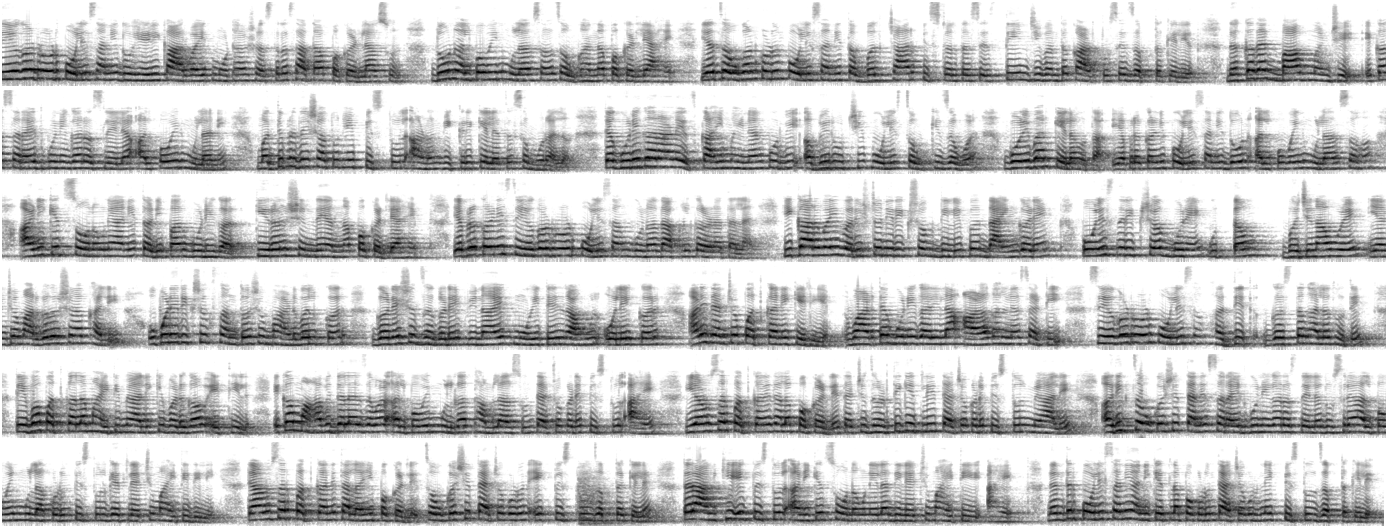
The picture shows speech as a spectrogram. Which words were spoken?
Sinhagad road पोलिसांनी दुहेरी कारवाईत मोठा शस्त्रसाठा पकडला असून दोन अल्पवयीन मुलांसह चौघांना पकडले आहे. या चौघांकडून पोलिसांनी तब्बल चार पिस्टल तसेच तीन जिवंत काडतुसे जप्त केली आहेत. धक्कादायक बाब म्हणजे एका सराईत गुन्हेगार असलेल्या अल्पवयीन मुलांनी मध्य प्रदेशातून हे पिस्तूल आणून विक्री केल्याचं समोर आलं. त्या गुन्हेगारानेच काही महिन्यांपूर्वी अभिरुची पोलीस चौकीजवळ गोळीबार केला होता. या प्रकरणी पोलिसांनी दोन अल्पवयीन मुलांसह अनिकेत सोनवणे आणि तडीपार गुन्हेगार किरण शिंदे यांना पकडले आहे. या प्रकरणी सिंहगड रोड पोलिसांत गुन्हा दाखल करण्यात आलाय. ही कारवाई वरिष्ठ निरीक्षक दिलीप दायंगडे पोलीस निरीक्षक गुन्हे उत्तम भजनावळे यांच्या मार्गदर्शनाखाली उपनिरीक्षक संतोष भांडवलकर गणेश झगडे विनायक मोहिते राहुल ओलेकर आणि त्यांच्या पथकाने केली आहे. वाढत्या गुन्हेगारीला आळा घालण्यासाठी सिंहगड रोड पोलीस हद्दीत गस्त घालत होते. तेव्हा पथकाला माहिती मिळाली की वडगाव येथील एका महाविद्यालयाजवळ अल्पवयीन मुलगा थांबला असून त्याच्याकडे पिस्तूल आहे. यानुसार पथकाने त्याला पकडले. त्याची झडती घेतली. त्याच्याकडे पिस्तूल मिळाले. अधिक चौकशीत त्याने सराईत गुन्हेगार असलेल्या दुसऱ्या अल्पवयीन मुलाकडून पिस्तूल घेतल्याची माहिती दिली. त्यानुसार पथकाने त्यालाही पकडले. चौकशीत त्याच्याकडून एक पिस्तूल जप्त केले. तर आणखी एक पिस्तूल अनिकेत सोनवणेला दिल्याची माहिती आहे. नंतर पोलिसांनी अनिकेतला पकडून त्याच्याकडून एक पिस्तूल जप्त केले.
